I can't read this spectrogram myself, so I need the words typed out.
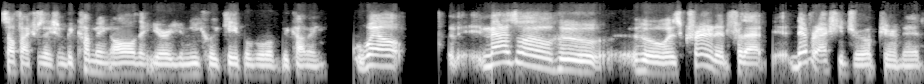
self actualization, becoming all that you're uniquely capable of becoming. Well, Maslow, who who was credited for that, never actually drew a pyramid,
